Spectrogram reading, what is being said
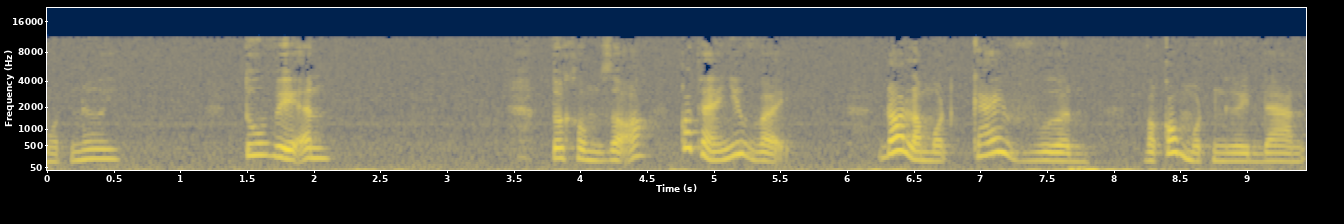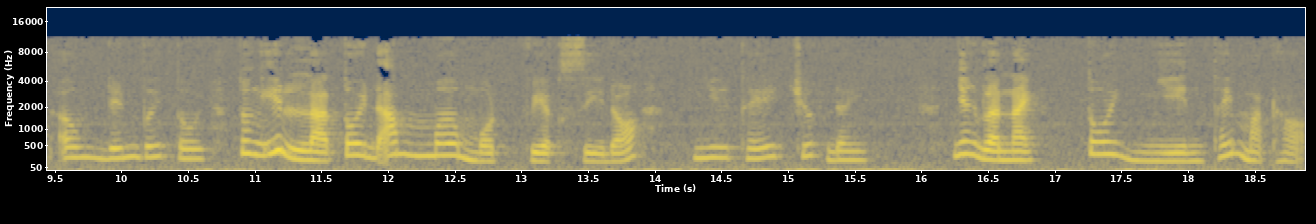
một nơi. Tu viện Tôi không rõ, có thể như vậy. Đó là một cái vườn và có một người đàn ông đến với tôi. Tôi nghĩ là tôi đã mơ một việc gì đó như thế trước đây. Nhưng lần này tôi nhìn thấy mặt họ.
